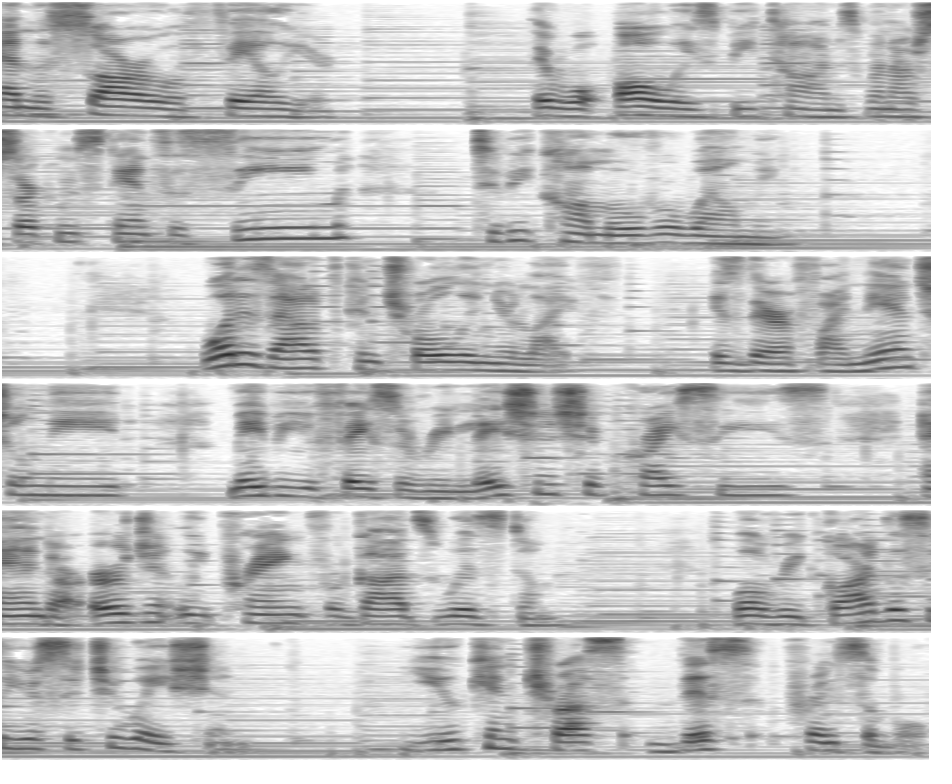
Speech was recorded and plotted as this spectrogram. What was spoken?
and the sorrow of failure. There will always be times when our circumstances seem to become overwhelming. What is out of control in your life? Is there a financial need, Maybe you face a relationship crisis and are urgently praying for God's wisdom. Well, regardless of your situation, you can trust this principle.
